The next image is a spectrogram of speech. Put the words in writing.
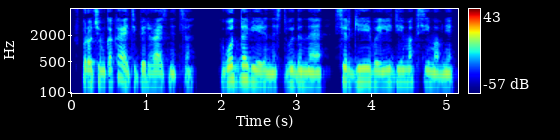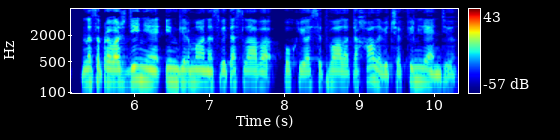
Впрочем, какая теперь разница? Вот доверенность, выданная Сергеевой Лидии Максимовне на сопровождение Ингермана Святослава Похьюасетвала Тахаловича в Финляндию.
